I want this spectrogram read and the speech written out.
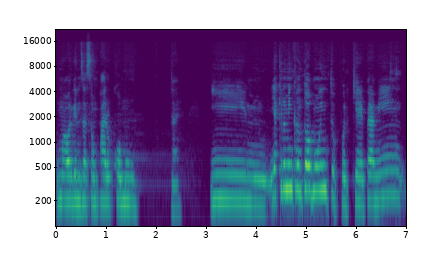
uma organização para o comum, né? E, e aquilo me encantou muito, porque para mim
